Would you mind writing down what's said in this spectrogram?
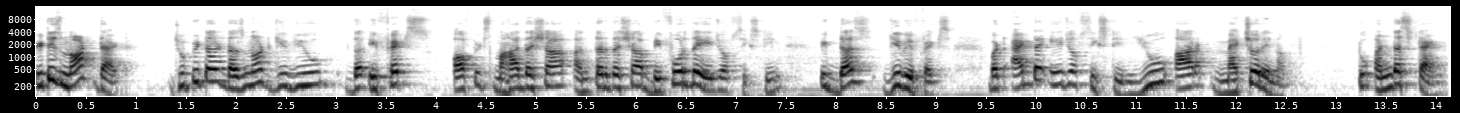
It is not that Jupiter does not give you the effects of its Mahadasha, Antardasha before the age of 16. It does give effects, but at the age of 16, you are mature enough to understand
